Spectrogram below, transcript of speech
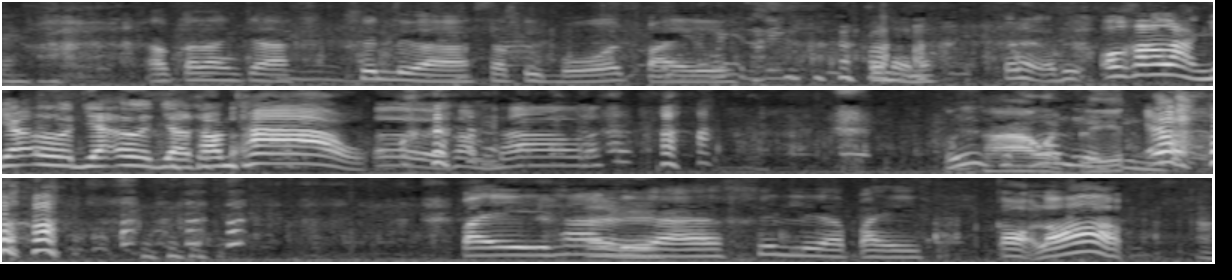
กันคะำเรากำลังจะขึ้นเรือสปีดโบ๊ทไปไปไหนนะไปไหนนะพี่ โอ้ข้างหลังอย่าเอิดอย่าเอิดอย่าทำเท้าเออสำเท้านะเฮ้ยเท้าท่อะเรือกรี๊จดริง ไปท่าเรือขึ้นเรือไปเกาะลอกอ่า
